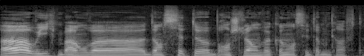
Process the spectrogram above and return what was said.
Ah oui, bah on va. Dans cette euh, branche là, on va commencer Tomcraft.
